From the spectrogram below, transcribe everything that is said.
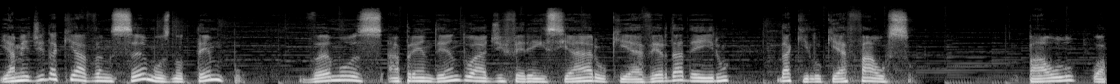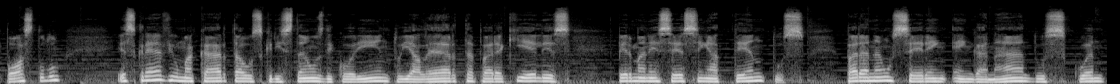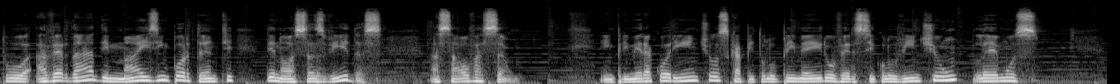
e à medida que avançamos no tempo, vamos aprendendo a diferenciar o que é verdadeiro daquilo que é falso. Paulo, o apóstolo, escreve uma carta aos cristãos de Corinto e alerta para que eles permanecessem atentos para não serem enganados quanto à verdade mais importante de nossas vidas, a salvação. Em 1 Coríntios, capítulo 1, versículo 21, lemos:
